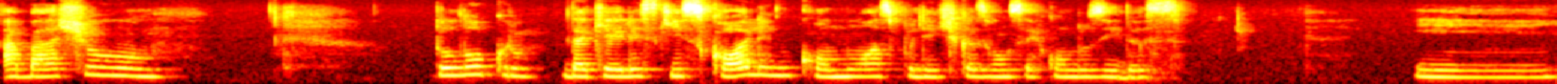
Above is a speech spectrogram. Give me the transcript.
abaixo do lucro daqueles que escolhem como as políticas vão ser conduzidas. E,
